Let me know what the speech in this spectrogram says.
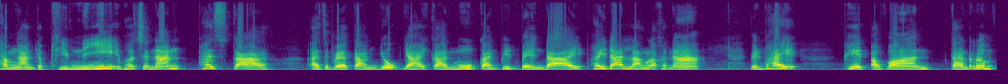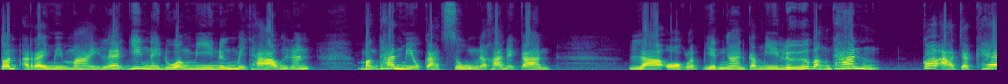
ทำงานกับทีมนี้ เพราะฉะนั้นไพ่สตาร์อาจจะเป็นการโยกย้ายการมูฟการเปลี่ยนแปลงได้ไพ่ด้านหลังลัคนาเป็นไพ่เพจอวานการเริ่มต้นอะไรใหม่ๆ และยิ่งในดวงมีหนึ่งไม้เท้า เพราะฉะนั้นบางท่านมีโอกาสสูงนะคะ ในการลาออกและเปลี่ยนงานก็มีหรือบางท่านก็อาจจะแค่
